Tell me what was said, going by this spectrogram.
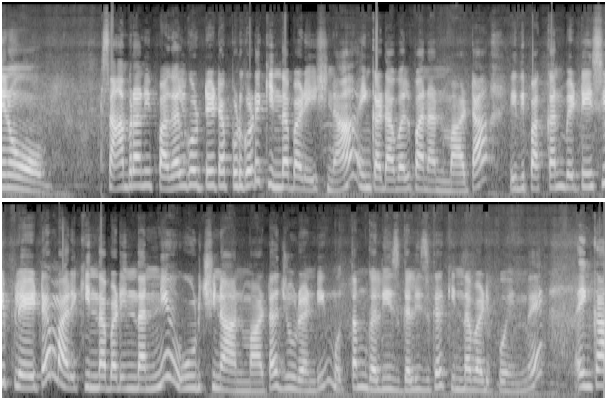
నేను సాంబ్రాని పగలగొట్టేటప్పుడు కూడా కింద పడేసిన ఇంకా డబల్ పని అనమాట ఇది పక్కన పెట్టేసి ప్లేట్ మరి కింద పడిందన్నీ ఊడ్చిన అనమాట చూడండి మొత్తం గలీజ్ గలీజ్గా కింద పడిపోయింది. ఇంకా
